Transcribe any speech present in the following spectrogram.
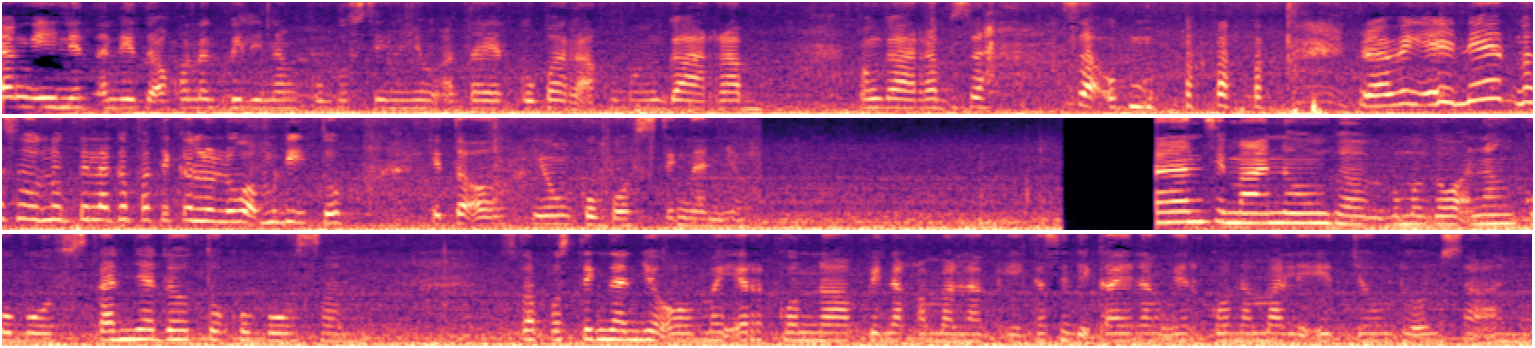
Ang init, andito ako nagbili ng kubos yung atayat ko para ako manggarab. Manggarab sa sa um. Grabing init, masunog talaga pati kaluluwa mo dito. Ito oh, yung kubos, tingnan nyo. Yan, si Manong ga- gumagawa ng kubos. Kanya daw to kubosan. Tapos tingnan nyo oh, may aircon na pinakamalaki kasi di kaya ng aircon na maliit yung doon sa ano.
